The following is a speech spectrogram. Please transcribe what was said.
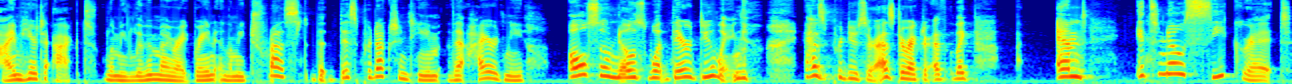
I'm here to act. Let me live in my right brain and let me trust that this production team that hired me also knows what they're doing as producer, as director, as like, and it's no secret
